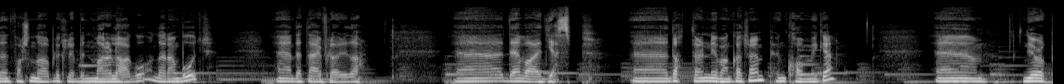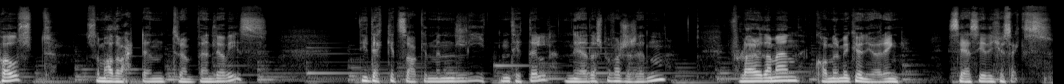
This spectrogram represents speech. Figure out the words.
den fasjonable klubben Mar-a-Lago, der han bor. Dette er i Florida. Det var et gjesp. Datteren Ivanka Trump hun kom ikke. New York Post, som hadde vært en Trump-vennlig avis, de dekket saken med en liten tittel nederst på førstesiden. Florida Man kommer med kunngjøring. Se side 26.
